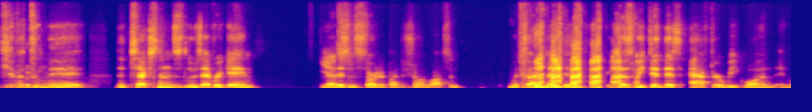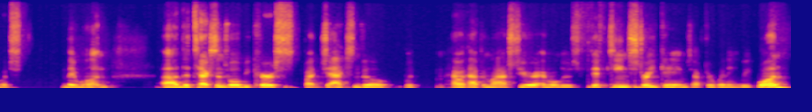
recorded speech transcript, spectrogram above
Give it to me. The Texans lose every game Yes. that isn't started by Deshaun Watson, which I amended because we did this after week one, in which they won. Uh, the Texans will be cursed by Jacksonville with how it happened last year and will lose 15 straight games after winning week one.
